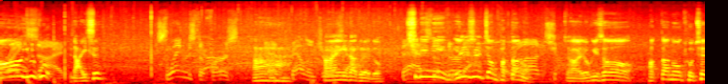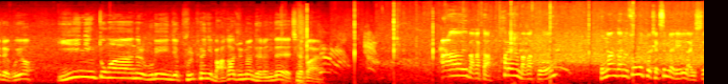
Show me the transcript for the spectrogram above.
아, 어, 이거 나이스. 아, 아, 다행이다 그래도. 7이닝 1실점 박단호. 자, 여기서 박단호 교체되고요. 2이닝 동안을 우리 이제 불펜이 막아주면 되는데 제발. 아 막았다. 퍼레는 막았고. 도망가는 솔로포 잭슨 메릴 나이스.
